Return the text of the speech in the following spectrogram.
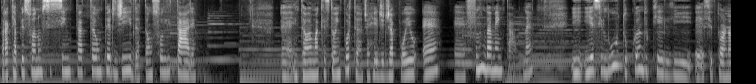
para que a pessoa não se sinta tão perdida, tão solitária. É, então é uma questão importante. A rede de apoio é, é fundamental, né? E, e esse luto, quando que ele é, se torna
